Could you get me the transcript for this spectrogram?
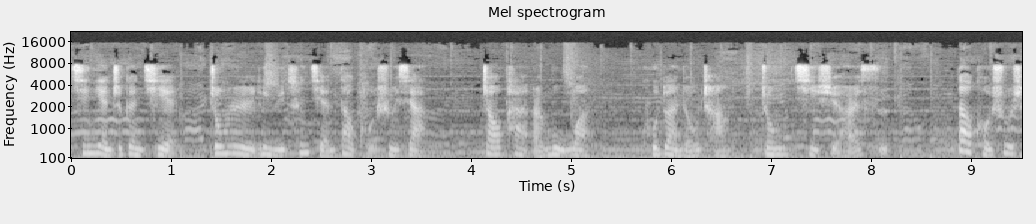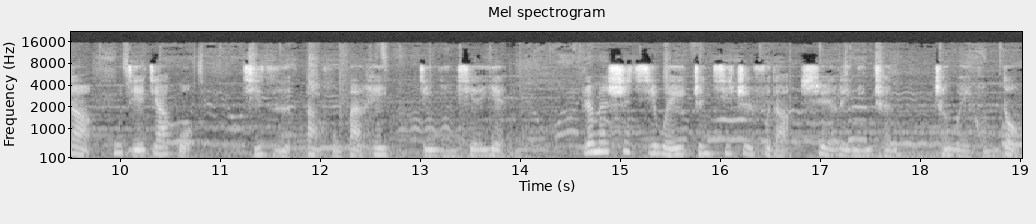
其念之更切。终日立于村前道口树下，朝盼而暮望，枯断柔肠，终气血而死。道口树上忽结佳果，其子半红半黑，晶莹鲜艳，人们视其为真妻致富的血泪凝成，称为红豆，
